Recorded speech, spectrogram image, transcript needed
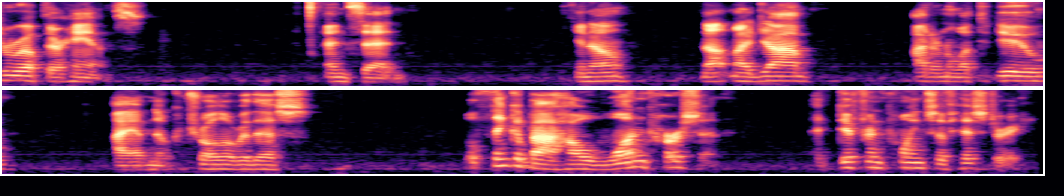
threw up their hands and said, you know, not my job. I don't know what to do. I have no control over this. Well, think about how one person at different points of history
